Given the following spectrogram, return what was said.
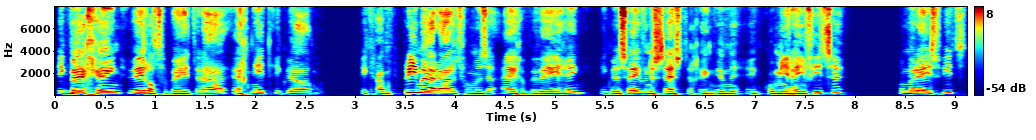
Ik ben geen wereldverbeteraar, echt niet. Ik, wil, ik ga primair uit van mijn eigen beweging. Ik ben 67 en, en ik kom hierheen fietsen op mijn racefiets.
